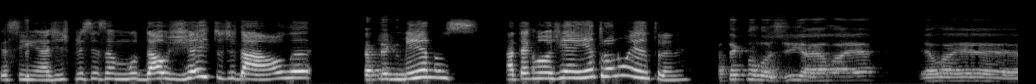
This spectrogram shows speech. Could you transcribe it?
Assim, a gente precisa mudar o jeito de dar aula e menos a tecnologia entra ou não entra, né? a tecnologia ela é, ela é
